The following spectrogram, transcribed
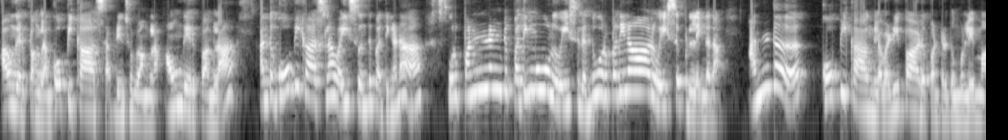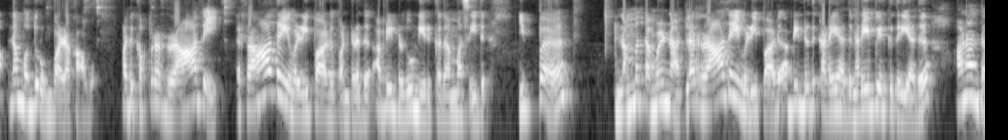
அவங்க இருப்பாங்களாம். கோபிகாஸ் அப்படின்னு சொல்லுவாங்களாம். அவங்க இருப்பாங்களாம். அந்த கோபிகாஸ்லாம் வயசு வந்து பார்த்தீங்கன்னா ஒரு பன்னெண்டு பதிமூணு வயசுலேருந்து ஒரு பதினாறு வயசு பிள்ளைங்க தான். அந்த கோபிகாங்களை வழிபாடு பண்ணுறது மூலயமா நம்ம வந்து ரொம்ப அழகாகும். அதுக்கப்புறம் ராதை ராதையை வழிபாடு பண்ணுறது அப்படின்றது ஒன்று இருக்கதாம்மா செய்யுது. இப்போ நம்ம தமிழ்நாட்டில் ராதை வழிபாடு அப்படின்றது கிடையாது. நிறைய பேருக்கு தெரியாது. ஆனால் அந்த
